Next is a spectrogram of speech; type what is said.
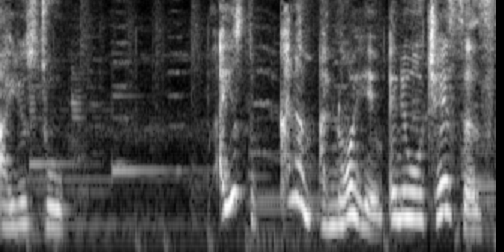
I used to I used to kind of annoy him and he will chase us.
